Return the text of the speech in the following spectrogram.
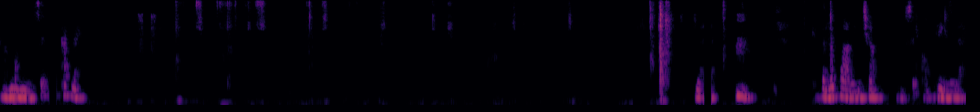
Mình sẽ cắt này đây cái phần lớp hoa bên trong nó sẽ có hình như này.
